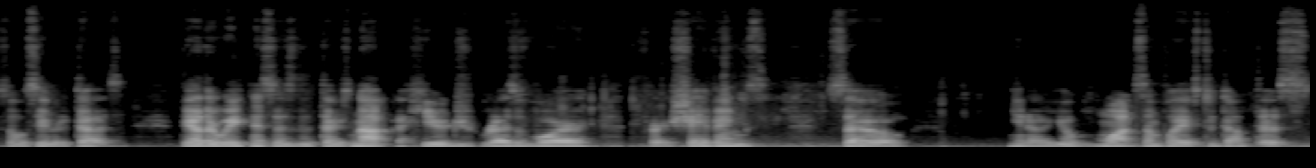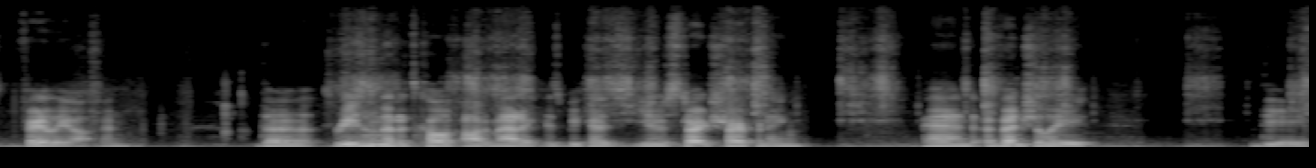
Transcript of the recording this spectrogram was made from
so we'll see what it does. The other weakness is that there's not a huge reservoir for shavings. So, you know, you'll want someplace to dump this fairly often. The reason that it's called automatic is because you start sharpening and eventually the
